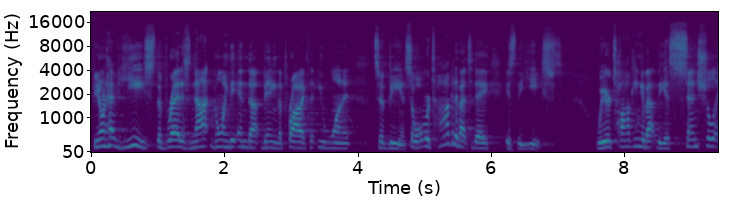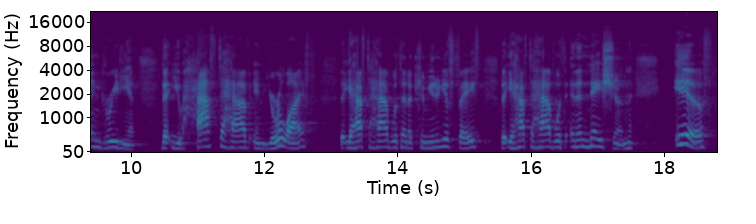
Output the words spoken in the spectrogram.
If you don't have yeast, the bread is not going to end up being the product that you want it to be. And so what we're talking about today is the yeast. We are talking about the essential ingredient that you have to have in your life, that you have to have within a community of faith, that you have to have within a nation if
